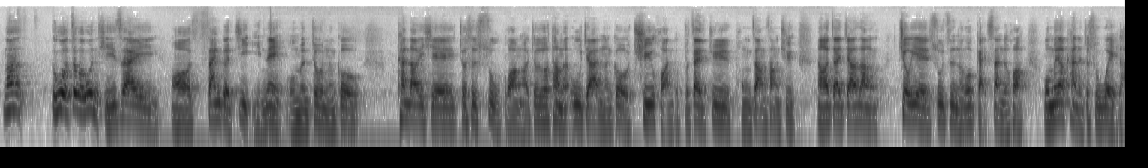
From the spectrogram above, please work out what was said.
那如果这个问题在哦三个季以内，我们就能够。看到一些就是曙光啊，就是说他们物价能够趋缓的，不再继续膨胀上去，然后再加上就业数字能够改善的话，我们要看的就是未来。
